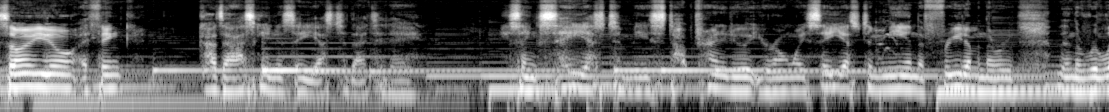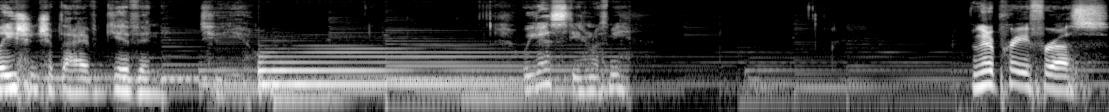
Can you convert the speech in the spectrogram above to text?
Some of you, I think God's asking you to say yes to that today. He's saying, Say yes to me. Stop trying to do it your own way. Say yes to me and the freedom and the, and the relationship that I have given to you. Will you guys stand with me? I'm going to pray for us.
